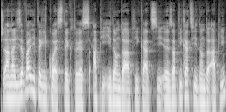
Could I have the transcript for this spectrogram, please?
przeanalizowali te requesty, które z API idą do aplikacji, z aplikacji idą do API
